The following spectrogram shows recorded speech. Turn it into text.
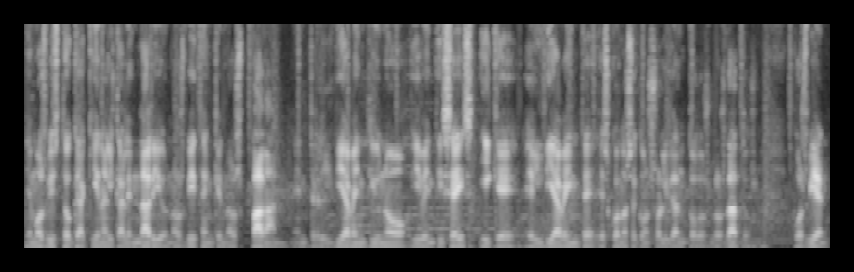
hemos visto que aquí en el calendario nos dicen que nos pagan entre el día 21 y 26 y que el día 20 es cuando se consolidan todos los datos. Pues bien,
